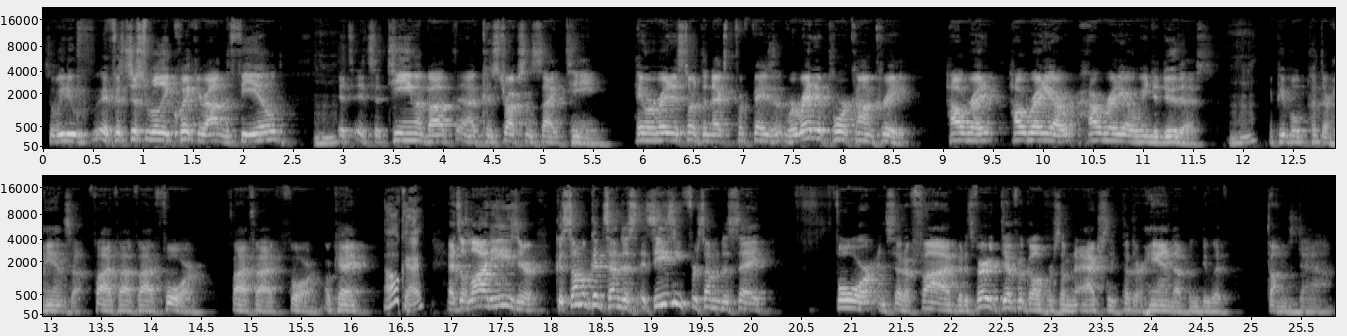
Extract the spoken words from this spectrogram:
So we do if it's just really quick. You're out in the field Mm-hmm. It's, it's a team about a uh, construction site team. Hey, we're ready to start the next phase. We're ready to pour concrete. How ready? How ready are how ready are we to do this? Mm-hmm. And people put their hands up. Five, five, five, four, five, five, four. Okay. Okay. It's a lot easier because someone could send us. It's easy for someone to say four instead of five, but it's very difficult for someone to actually put their hand up and do a thumbs down.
